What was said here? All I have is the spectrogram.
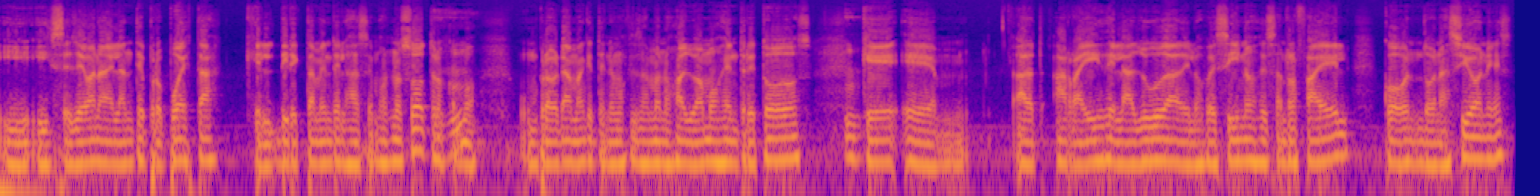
y, y se llevan adelante propuestas que directamente las hacemos nosotros, como un programa que tenemos que se llama Nos Ayudamos Entre Todos, que... eh, a, a raíz de la ayuda de los vecinos de San Rafael con donaciones.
